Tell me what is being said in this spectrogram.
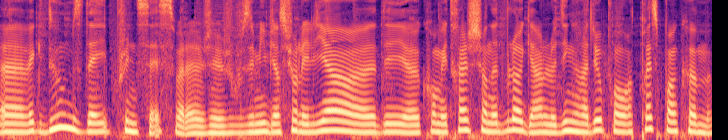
euh, avec Doomsday Princess. Voilà, je, je vous ai mis bien sûr les liens des euh, courts-métrages sur notre blog, hein, loadingradio.wordpress.com.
